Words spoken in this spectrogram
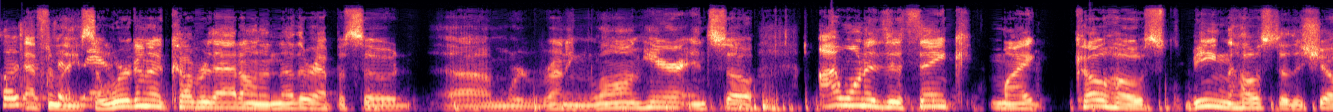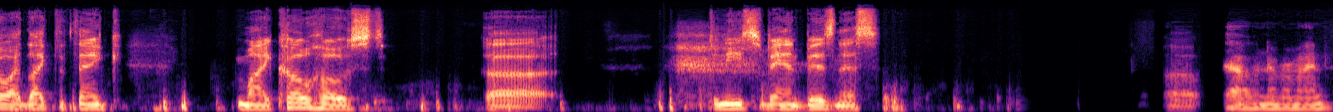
Definitely. the So we're going to cover that on another episode. Um, we're running long here. And so I wanted to thank my co host, being the host of the show, I'd like to thank my co host, uh, Denise Van Business. Uh, Oh, never mind.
